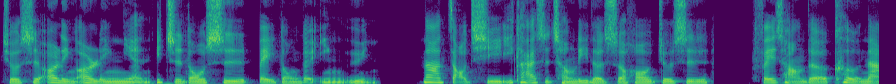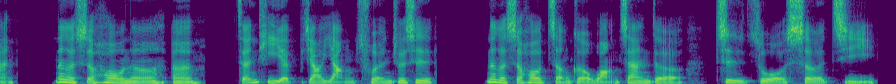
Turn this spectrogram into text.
就是二零二零年，一直都是被动的营运。那早期一开始成立的时候，就是非常的克难。那个时候呢，嗯、整体也比较阳春，就是那个时候整个网站的。制作设计，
